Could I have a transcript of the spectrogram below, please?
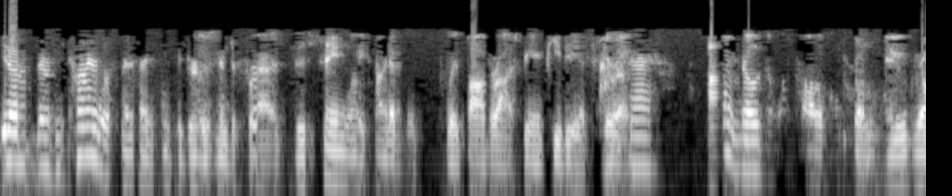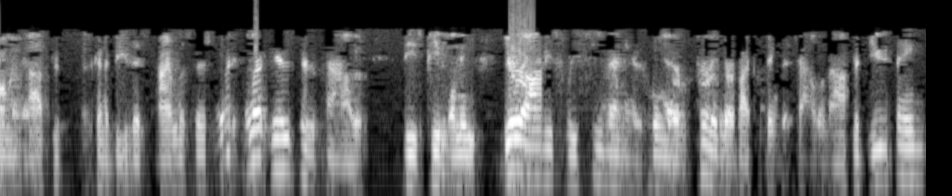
you know, there's a timelessness I think that goes into Fred the same way kind of with, with Bob Ross being PBS hero. Sure. I don't know that we probably knew growing up that there's going to be this timelessness. What what is it about these people? I mean, you're obviously cementing his more further by putting this album out, but do you think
